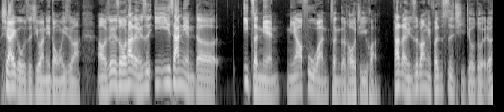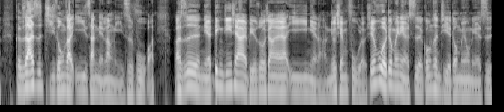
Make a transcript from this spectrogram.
下一个五十七万，你懂我意思吗？然后所以说，它等于是一一三年的一整年，你要付完整个头期款，它等于是帮你分四期就对了。可是它是集中在一一三年让你一次付完，可是你的定金现在，比如说像在一一年啊，你就先付了，先付了就没你的事，工程期也都没有你的事。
